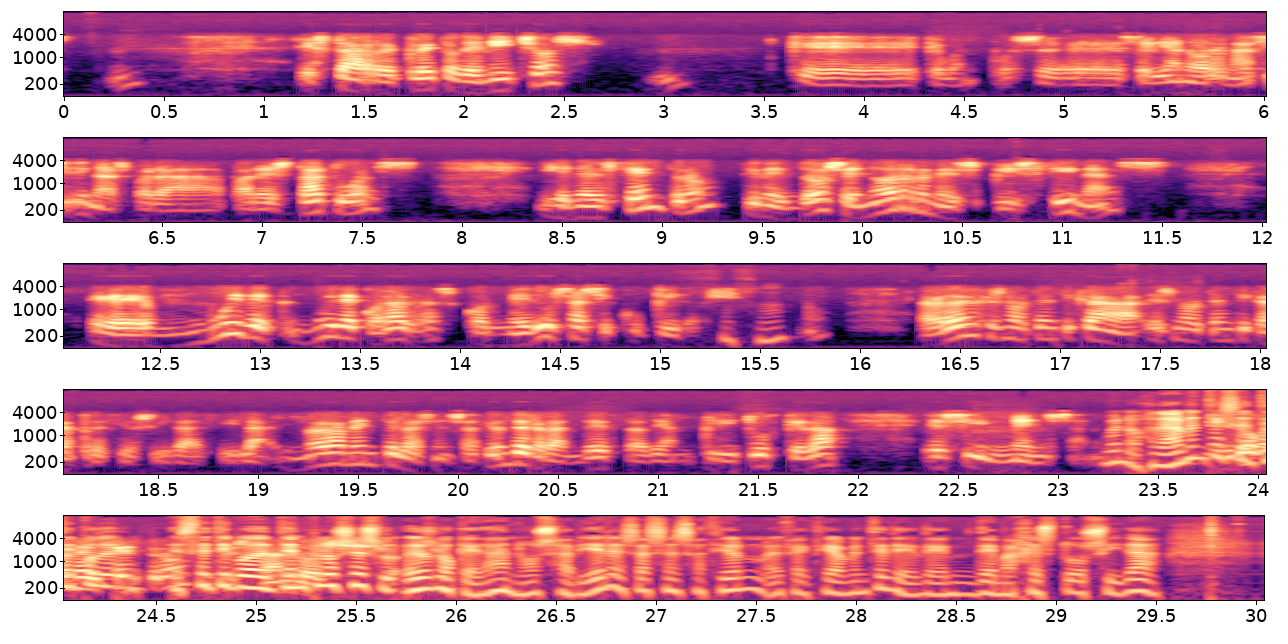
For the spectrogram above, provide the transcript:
Está repleto de nichos, que, bueno, pues eh, serían hornacinas para, para estatuas, y en el centro tiene dos enormes piscinas eh, muy, muy decoradas con medusas y cupidos. La verdad es que es una auténtica, es una auténtica preciosidad y la, nuevamente la sensación de grandeza, de amplitud que da es inmensa. Bueno, generalmente ese tipo, de, este tipo de templos es, lo, es lo que da, ¿no, Xavier? Esa sensación efectivamente de, de, majestuosidad,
